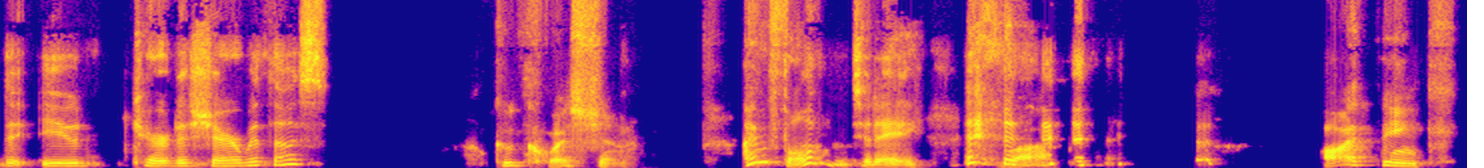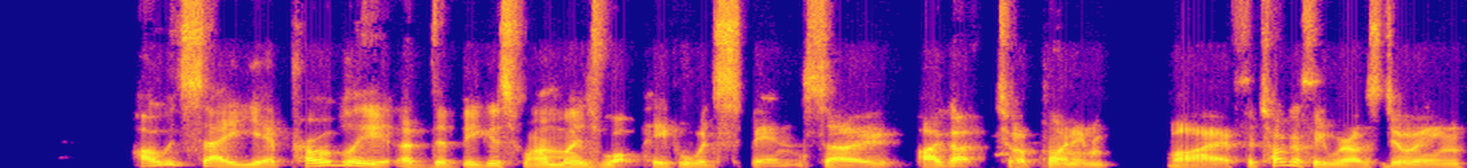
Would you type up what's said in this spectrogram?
that you'd care to share with us? Good question. I'm full of them today. right. I think I would say, yeah, probably uh, the biggest one was what people would spend. So I got to a point in my photography where I was doing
